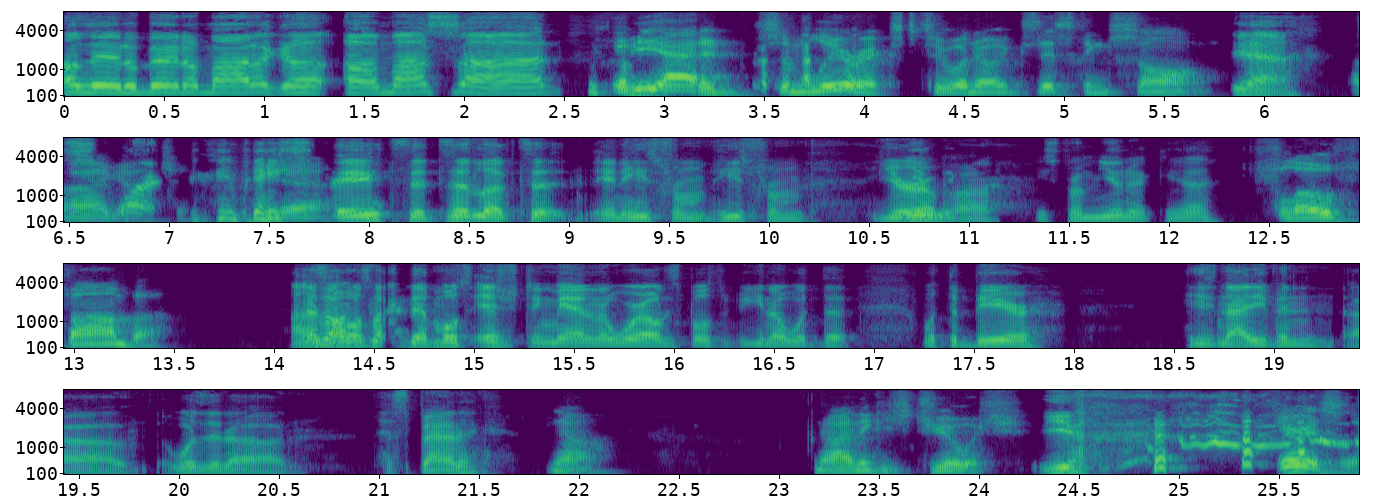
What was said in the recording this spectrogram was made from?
A little bit of Monica on my side. So he added some lyrics to an existing song. Yeah. I got you. He makes- Yeah. See, to, to look to, and he's from he's from Europe, Munich. huh? He's from Munich. Yeah. Flo Thamba. That's love- almost like the most interesting man in the world. He's supposed to be, you know, with the with the beer. He's not even uh was it uh Hispanic? No. No, I think he's Jewish. Yeah. Seriously.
